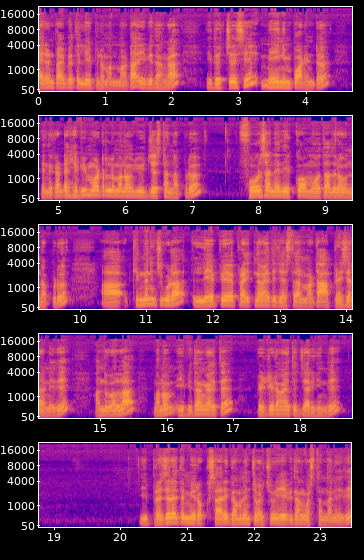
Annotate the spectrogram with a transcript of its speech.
ఐరన్ పైప్ అయితే లేపినాం అనమాట ఈ విధంగా. ఇది వచ్చేసి మెయిన్ ఇంపార్టెంట్. ఎందుకంటే హెవీ మోటార్లు మనం యూజ్ చేస్తున్నప్పుడు ఫోర్స్ అనేది ఎక్కువ మోతాదులో ఉన్నప్పుడు కింద నుంచి కూడా లేపే ప్రయత్నం అయితే చేస్తుంది అనమాట ఆ ప్రెషర్ అనేది. అందువల్ల మనం ఈ విధంగా అయితే పెట్టడం అయితే జరిగింది. ఈ ప్రెషర్ అయితే మీరు ఒకసారి గమనించవచ్చు ఏ విధంగా వస్తుంది అనేది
